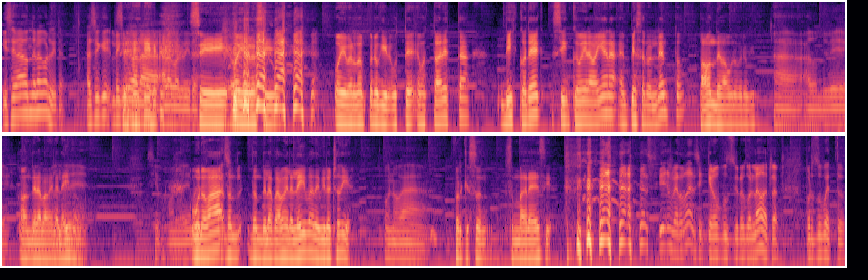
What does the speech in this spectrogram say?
Y se va donde la gordita. Así que le Sí. creo a la, a la gordita. Sí, oye, pero sí. Oye, perdón, pero quiero. Usted, hemos estado en esta discoteca, 5 de la mañana, empiezan los lentos. ¿Para dónde va uno, pero A, a donde ve. ¿A dónde la Pamela donde Leiva? ve- sí, pues, donde ve Uno va donde, donde la Pamela Leiva de 18 días. Uno va. Porque son, son más agradecidos. sí, es verdad, si es que no funcionó con la otra, por supuesto.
